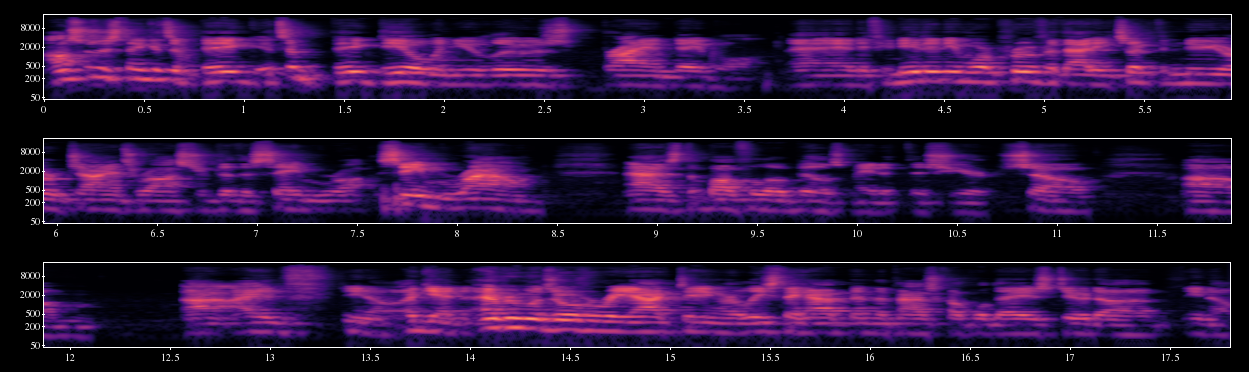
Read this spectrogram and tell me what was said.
I also just think it's a big it's a big deal when you lose Brian Daboll. And if you need any more proof of that, he took the New York Giants roster to the same same round as the Buffalo Bills made it this year. So um, I've you know again everyone's overreacting, or at least they have been the past couple days due to you know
